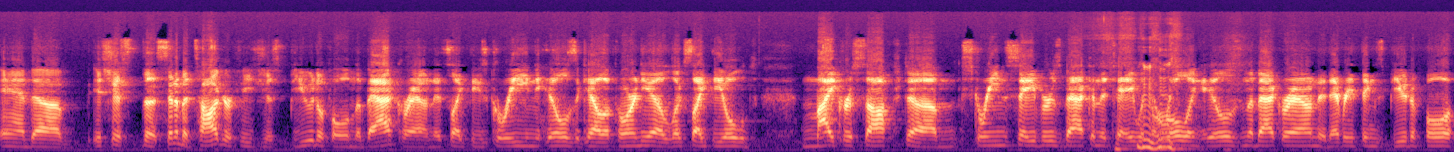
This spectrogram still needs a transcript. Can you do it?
and uh, it's just the cinematography is just beautiful in the background. It's like these green hills of California. It looks like the old Microsoft um, screensavers back in the day with the rolling hills in the background, and everything's beautiful.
